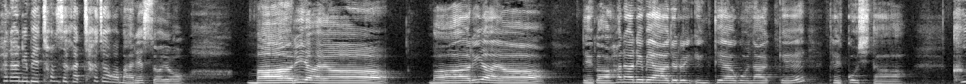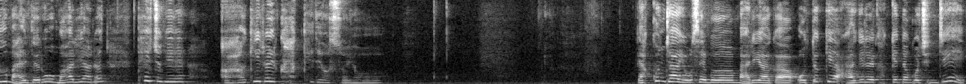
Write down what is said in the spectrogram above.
하나님의 천사가 찾아와 말했어요. 마리아야, 마리아야, 내가 하나님의 아들을 잉태하고 낳게 될 것이다. 그 말대로 마리아는 태중에 아기를 갖게 되었어요. 약혼자 요셉은 마리아가 어떻게 아기를 갖게 된 것인지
